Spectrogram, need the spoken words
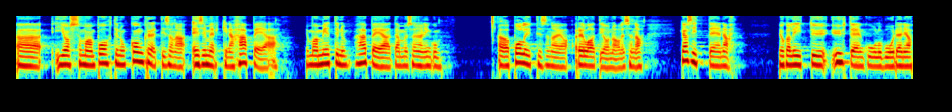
ää, jossa mä oon pohtinut konkreettisena esimerkkinä häpeää. Ja mä oon miettinyt häpeää tämmöisenä niin kuin, ää, poliittisena ja relationaalisena käsitteenä, joka liittyy yhteenkuuluvuuden ja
